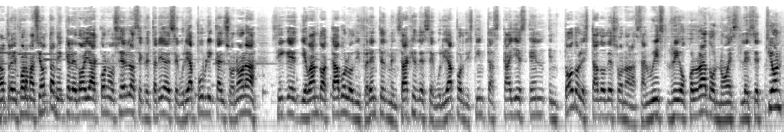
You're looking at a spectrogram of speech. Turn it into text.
En otra información también que le doy a conocer, la Secretaría de Seguridad Pública en Sonora sigue llevando a cabo los diferentes mensajes de seguridad por distintas calles en, en todo el estado de Sonora. San Luis, Río Colorado no es la excepción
